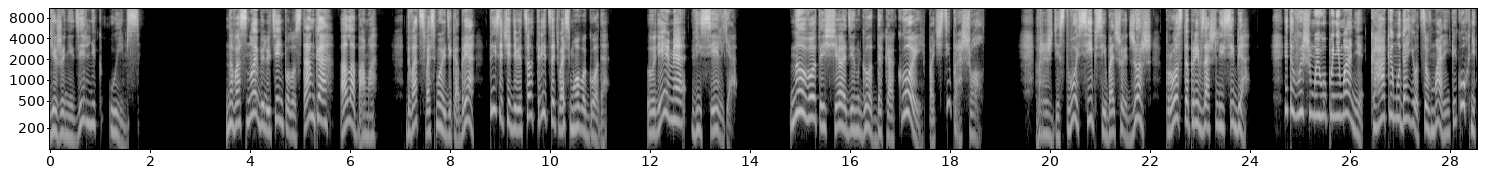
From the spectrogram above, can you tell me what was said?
Еженедельник Уимс. Новостной бюллетень полустанка «Алабама». 28 декабря 1938 года. Время веселья. Ну вот еще один год, да какой, почти прошел. В Рождество Сипси и Большой Джордж просто превзошли себя. Это выше моего понимания, как им удается в маленькой кухне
